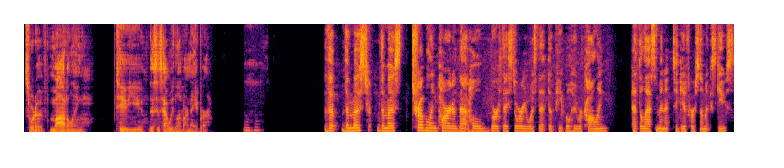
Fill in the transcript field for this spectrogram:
sort of modeling to you, this is how we love our neighbor. Mm-hmm. The the most the most troubling part of that whole birthday story was that the people who were calling at the last minute to give her some excuse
